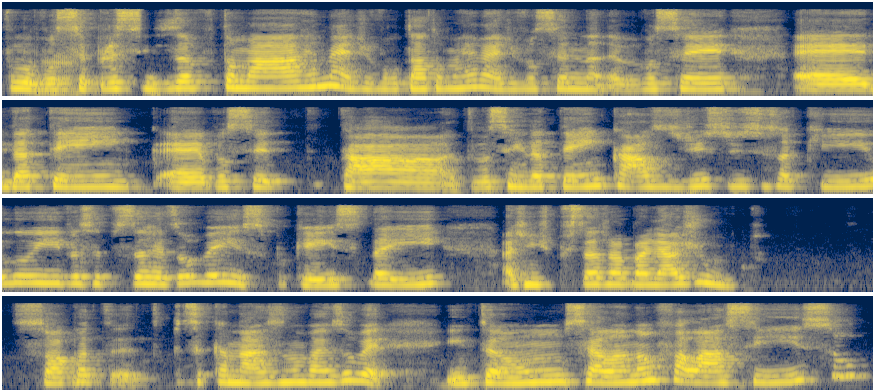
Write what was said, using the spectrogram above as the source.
Falou, é. você precisa tomar remédio, voltar a tomar remédio. Você, você é, ainda tem. É, você tá. Você ainda tem casos disso, disso, aquilo, e você precisa resolver isso, porque isso daí a gente precisa trabalhar junto. Só com a psicanálise não vai resolver. Então, se ela não falasse isso,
